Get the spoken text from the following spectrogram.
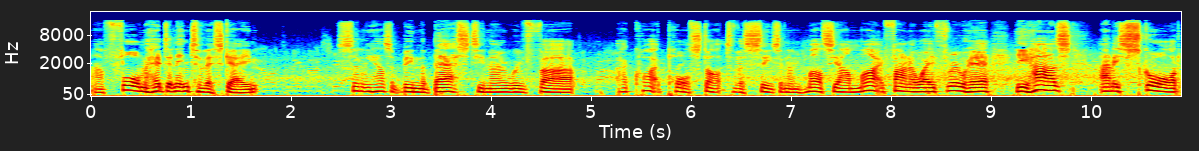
Our form heading into this game certainly hasn't been the best. You know, we've uh, had quite a poor start to the season, and Martial might found a way through here. He has, and he's scored.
